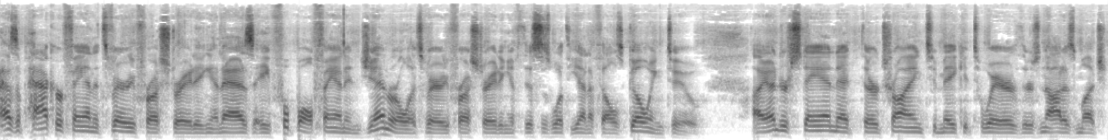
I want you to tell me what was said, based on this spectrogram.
as a Packer fan, it's very frustrating, and as a football fan in general, it's very frustrating if this is what the NFL is going to. I understand that they're trying to make it to where there's not as much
